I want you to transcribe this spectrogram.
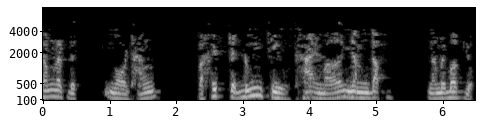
sống nó được ngồi thẳng và hít cho đúng chiều khai mở nhầm đập nó mới bớt dục.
